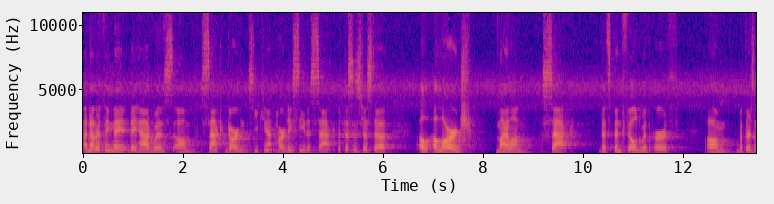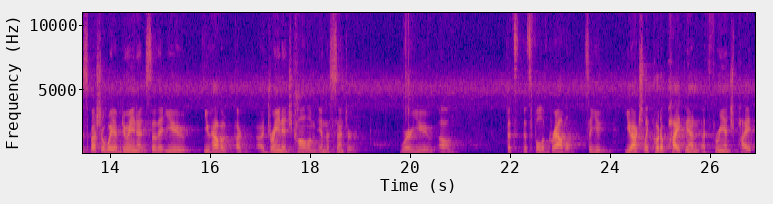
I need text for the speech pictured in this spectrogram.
Another thing they, they had was um, sack gardens. You can't hardly see the sack, but this is just a, a, a large nylon sack that's been filled with earth. Um, but there's a special way of doing it so that you, you have a, a, a drainage column in the center where you, um, that's, that's full of gravel. So you, you actually put a pipe in, a three inch pipe,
